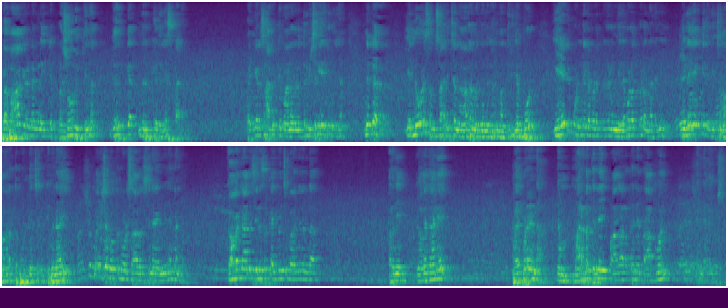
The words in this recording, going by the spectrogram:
പ്രഭാകരണങ്ങളേറ്റ് പ്രശോഭിക്കുന്ന ഗർഗ നിർഗളിലെ സ്ഥലം. ഭയങ്കര സാഹിത്യമാണ് അത് ഒത്തിരി വിശദീകരിക്കുന്നില്ല. എന്നിട്ട് എന്നോട് സംസാരിച്ച നാദം എന്നത് കാണുമ്പോൾ തിരിഞ്ഞപ്പോൾ ഏഴ് പൊൻനിലവിളക്കുകളും നിലവിളക്കുടെ നടുവിൽ നിലയെങ്കിൽ ധരിച്ച് മാറത്ത് പൊട്ടിച്ച് കിട്ടിയവനായി മനുഷ്യപുത്രനോട് സാദൃശ്യനായിരുന്നു ഞാൻ കണ്ടു. യോഗന്നാന്റെ ശിരസ് കൈവച്ച് പറഞ്ഞതെന്താ? പറഞ്ഞേ യോഗന്നാനെ ഭയപ്പെടേണ്ട. ഞാൻ മരണത്തിന്റെയും പാതാളത്തിന്റെയും താക്കോൽ എന്റെ കൈവശം.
